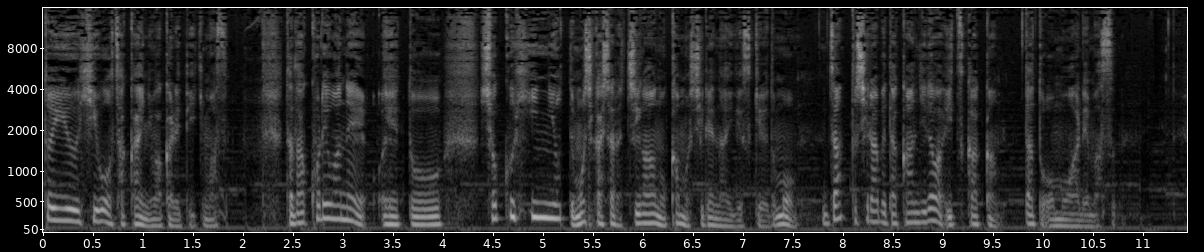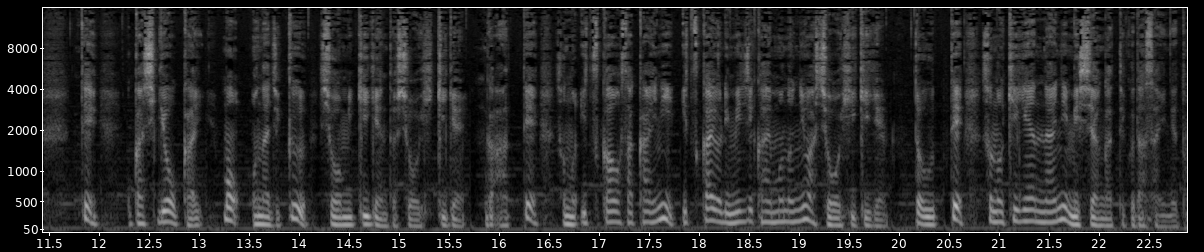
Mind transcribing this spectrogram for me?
という日を境に分かれていきます。ただこれはね、えっ、ー、と、食品によってもしかしたら違うのかもしれないですけれども、ざっと調べた感じでは5日間だと思われます。で、お菓子業界も同じく賞味期限と消費期限があって、その5日を境に5日より短いものには消費期限と打って、その期限内に召し上がってくださいねと。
